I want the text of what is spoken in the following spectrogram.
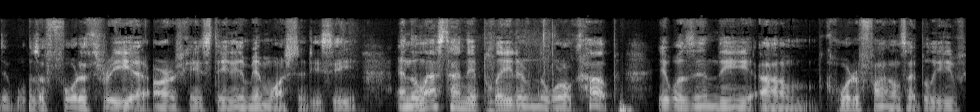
it was a four to three at RFK Stadium in Washington D.C. And the last time they played in the World Cup, it was in the um, quarterfinals, I believe,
